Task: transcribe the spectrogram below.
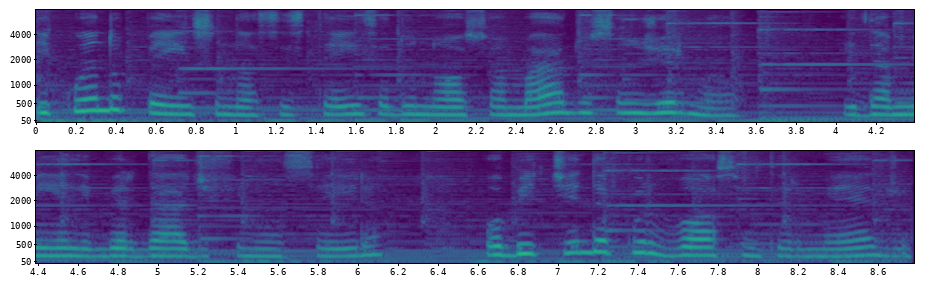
E quando penso na assistência do nosso amado São Germain e da minha liberdade financeira, obtida por vosso intermédio,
